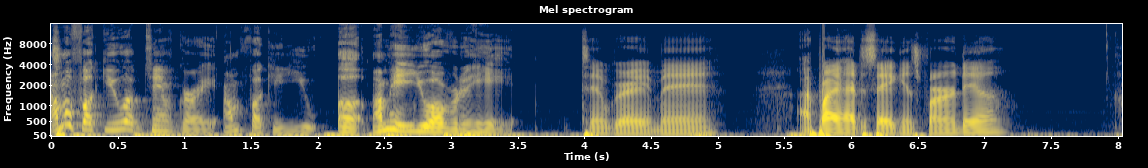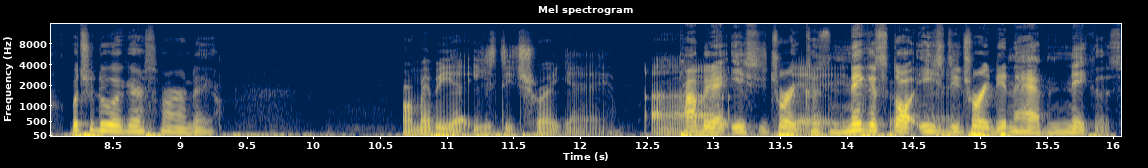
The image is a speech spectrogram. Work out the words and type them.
I'm gonna fuck you up, tenth grade. I'm fucking you up. I'm hitting you over the head. tenth grade, man. I probably had to say against Ferndale What you do against Ferndale? or maybe a East Detroit game. Uh, Probably that East Detroit, because yeah, niggas East thought East Detroit didn't have niggas.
